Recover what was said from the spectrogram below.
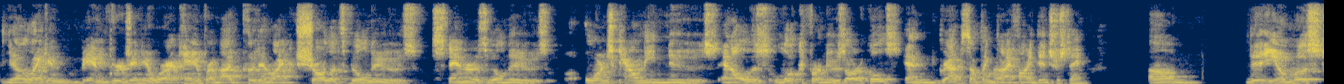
you know, like in in Virginia where I came from, I'd put in like Charlottesville news, Stanardsville news, Orange County news, and I'll just look for news articles and grab something that I find interesting. Um, the, you know, most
